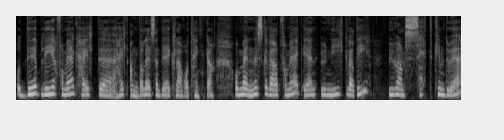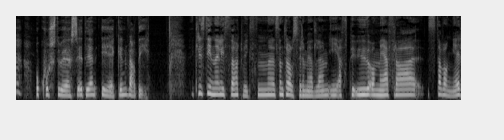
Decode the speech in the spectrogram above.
Og det blir for meg helt, eh, helt annerledes enn det jeg klarer å tenke. Og menneskeverd for meg er en unik verdi. Uansett hvem du er og hvordan du er, så er det en egen verdi. Kristine Elise Hartvigsen, sentralstyremedlem i FPU og med fra Stavanger.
